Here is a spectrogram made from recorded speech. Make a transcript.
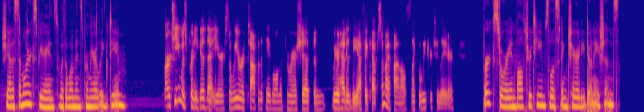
she had a similar experience with a women's Premier League team. Our team was pretty good that year, so we were top of the table in the Premiership, and we were headed to the FA Cup semifinals like a week or two later. Burke's story involved her team soliciting charity donations,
